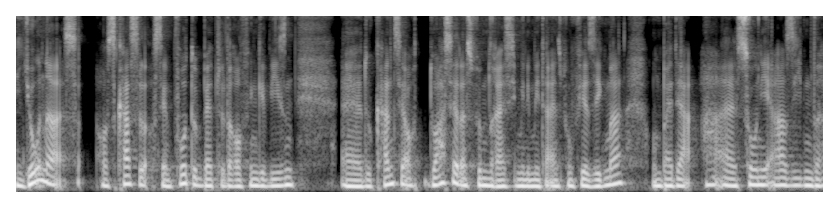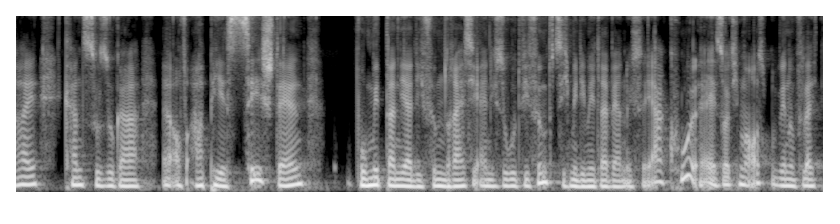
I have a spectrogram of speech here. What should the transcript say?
Jonas aus Kassel aus dem Fotobattle darauf hingewiesen, äh, du kannst ja auch, du hast ja das 35 mm 1.4 Sigma und bei der A, äh, Sony A7 III kannst du sogar äh, auf APS-C stellen, womit dann ja die 35 eigentlich so gut wie 50 mm werden. Und ich so, ja, cool, hey, sollte ich mal ausprobieren und vielleicht,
